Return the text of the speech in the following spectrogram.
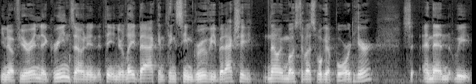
you know, if you're in the green zone and, and you're laid back and things seem groovy, but actually knowing most of us will get bored here, so, and then we,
